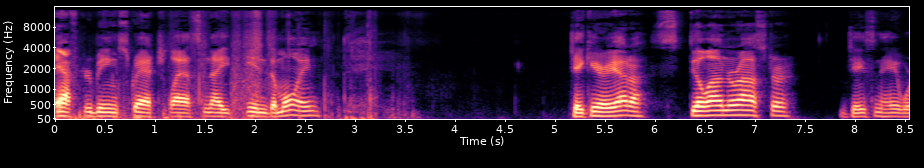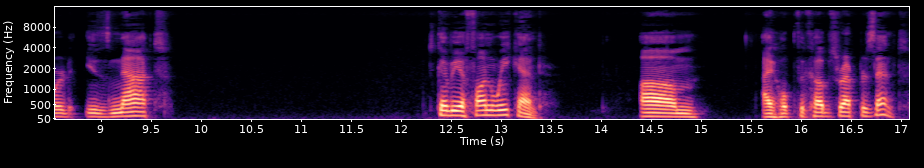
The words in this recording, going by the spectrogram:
after being scratched last night in Des Moines. Jake Arrieta still on the roster. Jason Heyward is not. It's going to be a fun weekend. Um, I hope the Cubs represent.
